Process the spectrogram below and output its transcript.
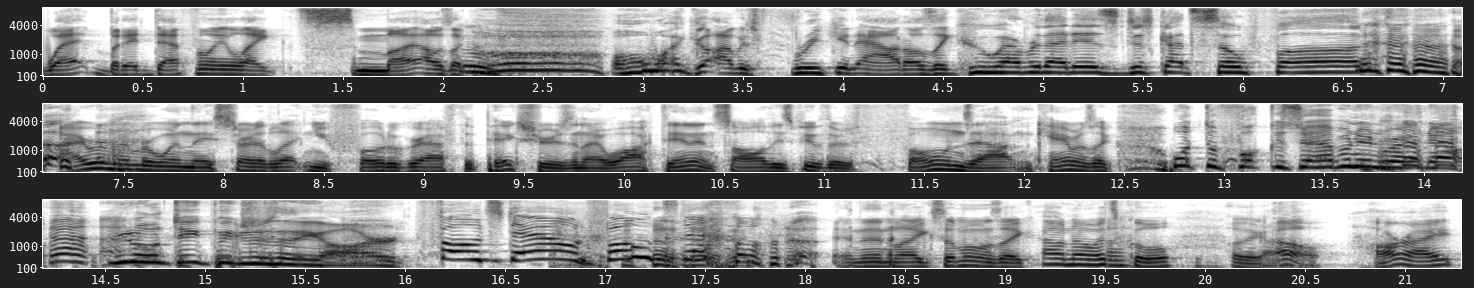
wet, but it definitely like smut. I was like, oh my god, I was freaking out. I was like, whoever that is just got so fucked. I remember when they started letting you photograph the pictures, and I walked in and saw all these people. There's phones out and cameras. Like, what the fuck is happening right now? You don't take pictures of the yard. Phones down, phones down. And then like someone was like, "Oh no, it's cool." I was like, "Oh, all right,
